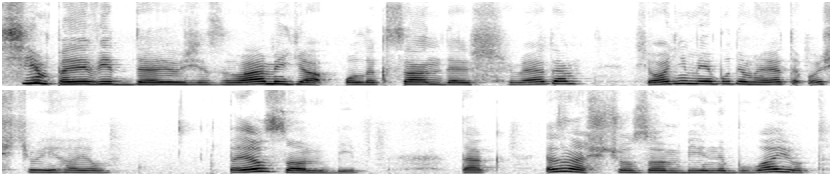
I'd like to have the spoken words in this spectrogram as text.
Всім привіт, друзі! З вами я, Олександр Шведа. Сьогодні ми будемо грати ось цю ігру про зомбі. Так, я знаю, що зомбі не бувають,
